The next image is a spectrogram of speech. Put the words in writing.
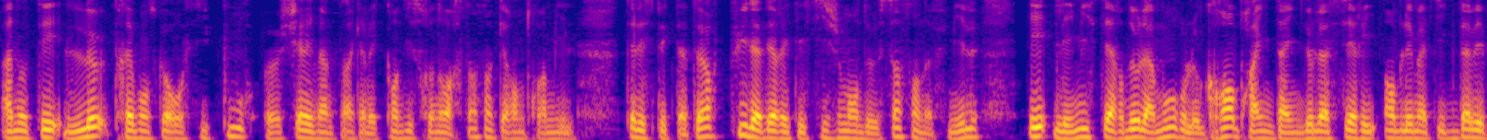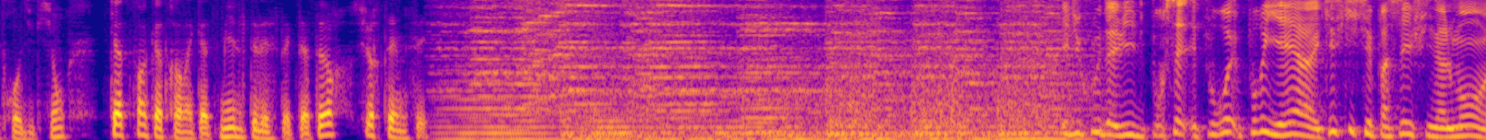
À noter le très bon score aussi pour euh, Chéri 25 avec Candice Renoir, 543 000 téléspectateurs, puis La Vérité si je de 509 000, et Les Mystères de l'amour, le grand prime time de la série emblématique d'AV Productions, 484 000 téléspectateurs sur TMC. Et du coup, David, pour, pour, pour hier, qu'est-ce qui s'est passé finalement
